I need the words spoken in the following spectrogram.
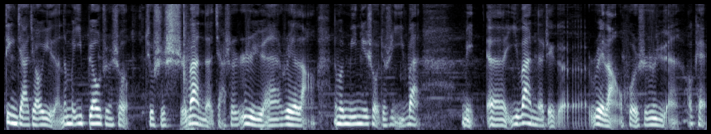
定价交易的。那么一标准手就是十万的，假设日元、瑞郎，那么迷你手就是一万美呃一万的这个瑞郎或者是日元。OK，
